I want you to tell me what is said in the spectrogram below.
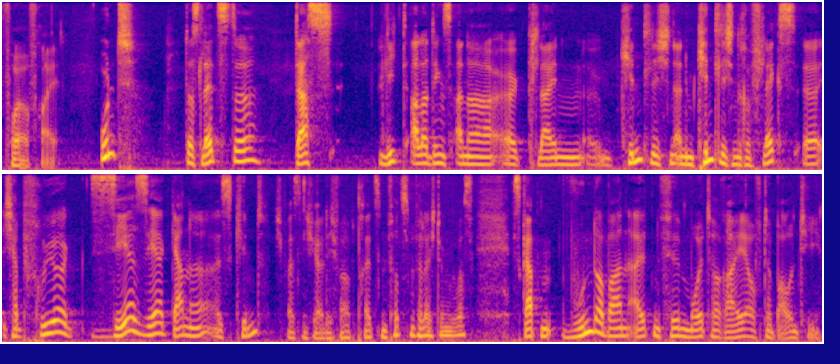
feuerfrei. Und das letzte, das liegt allerdings an einer äh, kleinen äh, kindlichen, einem kindlichen Reflex. Äh, ich habe früher sehr, sehr gerne als Kind, ich weiß nicht, wie alt ich war, 13, 14 vielleicht irgendwas, es gab einen wunderbaren alten Film Meuterei auf der Bounty.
